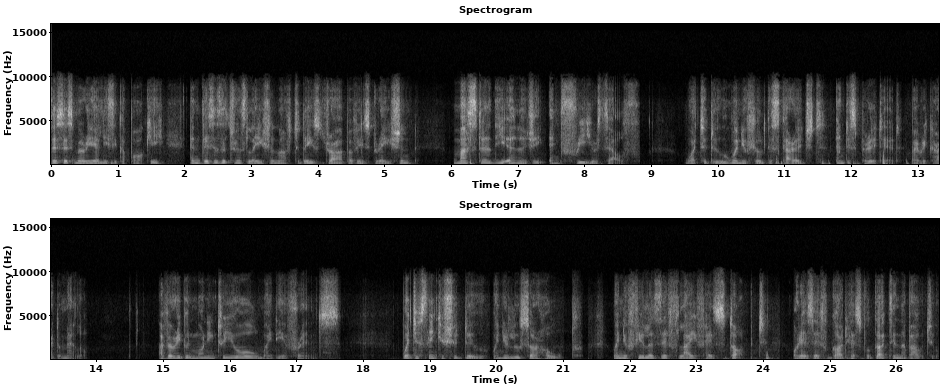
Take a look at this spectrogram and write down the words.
This is Maria Lisica Pocky, and this is a translation of today's drop of inspiration Master the energy and free yourself. What to do when you feel discouraged and dispirited by Ricardo Mello. A very good morning to you all, my dear friends. What do you think you should do when you lose all hope, when you feel as if life has stopped, or as if God has forgotten about you,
